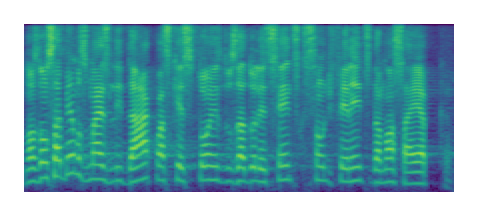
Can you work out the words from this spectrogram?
Nós não sabemos mais lidar com as questões dos adolescentes que são diferentes da nossa época.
